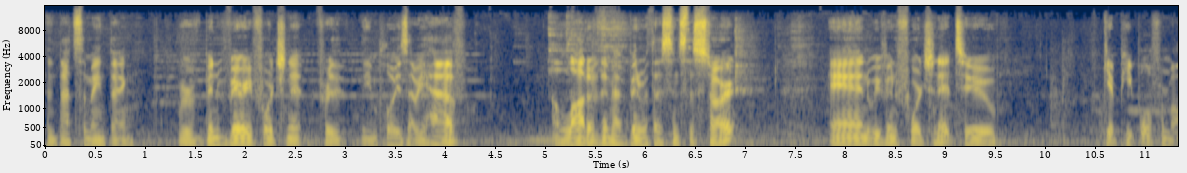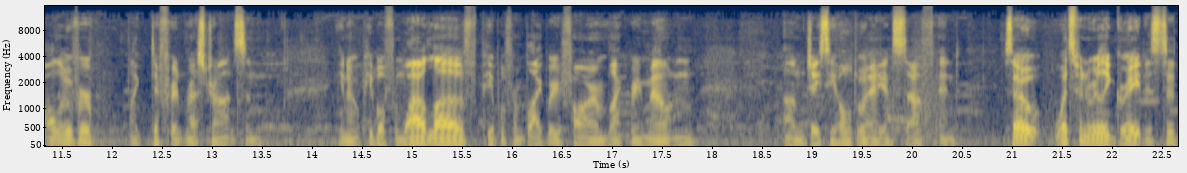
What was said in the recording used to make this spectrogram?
and that's the main thing. We've been very fortunate for the employees that we have. A lot of them have been with us since the start, and we've been fortunate to get people from all over, like different restaurants, and you know, people from Wild Love, people from Blackberry Farm, Blackberry Mountain, um, JC Holdway, and stuff. And so, what's been really great is to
